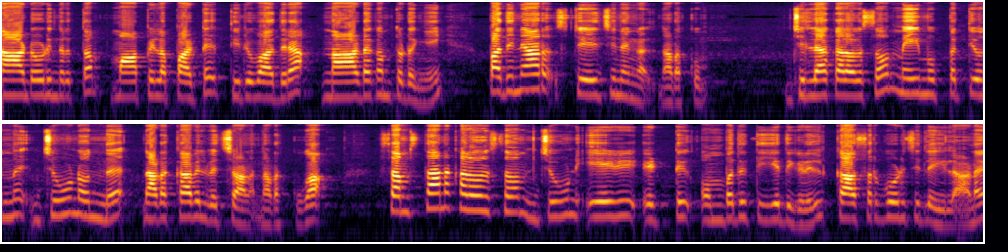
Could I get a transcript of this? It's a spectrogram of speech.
നാടോടി നൃത്തം മാപ്പിളപ്പാട്ട് തിരുവാതിര നാടകം തുടങ്ങി പതിനാറ് സ്റ്റേജ് ഇനങ്ങൾ നടക്കും. ജില്ലാ കലോത്സവം മെയ് മുപ്പത്തിയൊന്ന് ജൂൺ ഒന്ന് നടക്കാവിൽ വെച്ചാണ് നടക്കുക. സംസ്ഥാന കലോത്സവം ജൂൺ ഏഴ് എട്ട് ഒമ്പത് തീയതികളിൽ കാസർഗോഡ് ജില്ലയിലാണ്.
